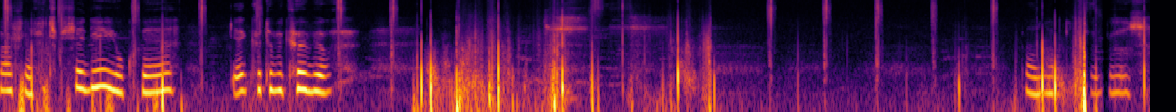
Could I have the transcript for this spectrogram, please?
Arkadaşlar hiçbir şey diye yok be. En kötü bir kömür. Ben gideceğim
